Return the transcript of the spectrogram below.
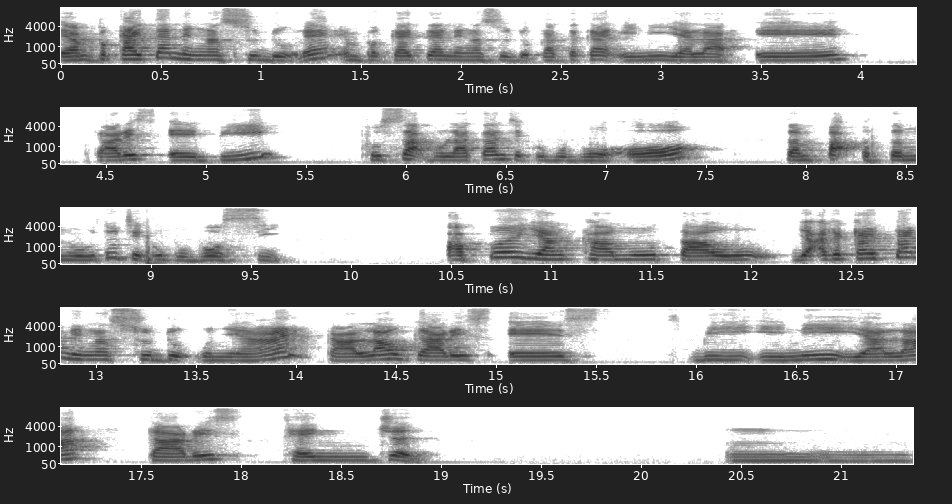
yang berkaitan dengan sudut eh, yang berkaitan dengan sudut. Katakan ini ialah A, garis AB, pusat bulatan cikgu bubuh O, tempat bertemu tu cikgu bubuh C. Apa yang kamu tahu yang ada kaitan dengan sudut punya eh, kalau garis A, B ini ialah garis tangent. Hmm,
